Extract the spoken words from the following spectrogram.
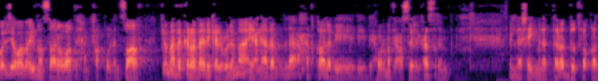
والجواب أيضا صار واضحا الحق والإنصاف. كما ذكر ذلك العلماء يعني هذا لا أحد قال بحرمة عصير الحصرم إلا شيء من التردد فقط.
